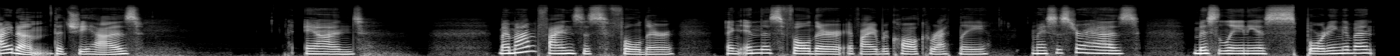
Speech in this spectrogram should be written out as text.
item that she has. And my mom finds this folder and in this folder, if I recall correctly, my sister has miscellaneous sporting event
